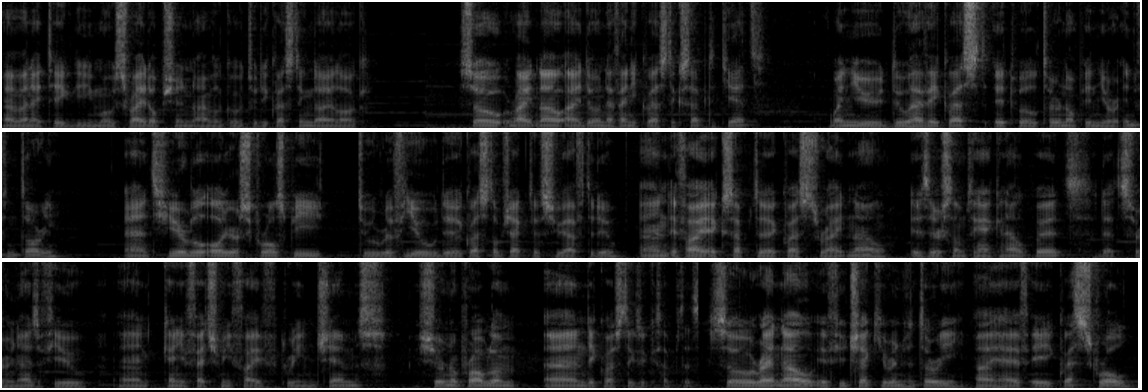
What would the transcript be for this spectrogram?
And when I take the most right option, I will go to the questing dialog. So right now I don't have any quest accepted yet. When you do have a quest, it will turn up in your inventory. And here will all your scrolls be to review the quest objectives you have to do. And if I accept the quest right now, is there something I can help with? That's very nice of you. And can you fetch me 5 green gems? Sure, no problem. And the quest is accepted. So right now, if you check your inventory, I have a quest scroll.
